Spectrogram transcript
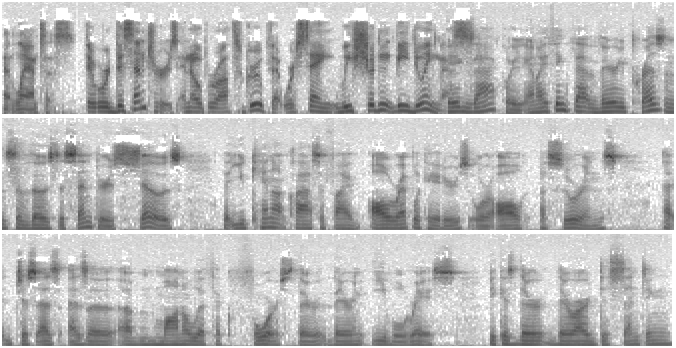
Atlantis. There were dissenters in Oberoth's group that were saying we shouldn't be doing this. Exactly, and I think that very presence of those dissenters shows that you cannot classify all replicators or all Asurans just as as a, a monolithic force. They're they're an evil race because there there are dissenting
